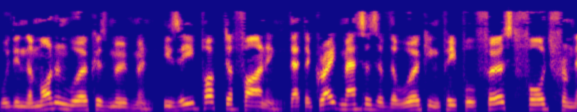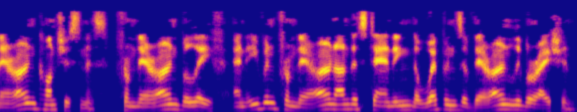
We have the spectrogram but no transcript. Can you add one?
within the modern workers' movement, is epoch-defining, that the great masses of the working people first forge from their own consciousness, from their own belief, and even from their own understanding the weapons of their own liberation.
